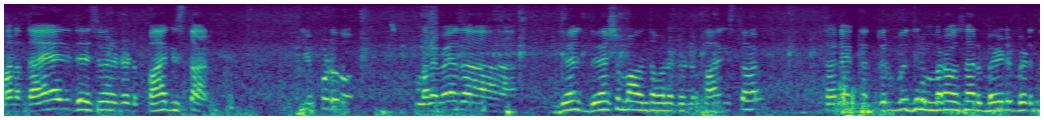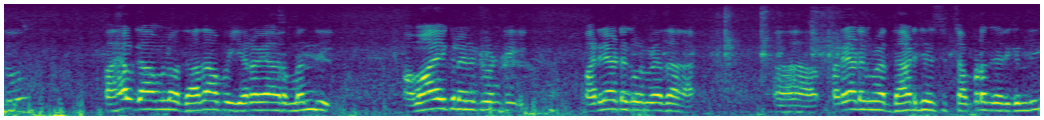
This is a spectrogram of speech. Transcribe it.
మన దయాది దేశమైనటువంటి పాకిస్తాన్ ఎప్పుడు మన మీద ద్వేషభావంతం ఉన్నటువంటి పాకిస్తాన్ తన యొక్క దుర్బుద్ధిని మరోసారి బయట పెడుతూ పహల్గామ్లో దాదాపు ఇరవై ఆరు మంది అమాయకులైనటువంటి పర్యాటకుల మీద పర్యాటకుల మీద దాడి చేసి చంపడం జరిగింది.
